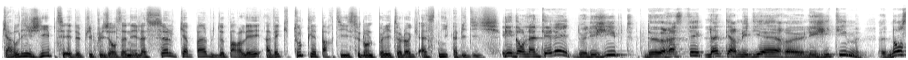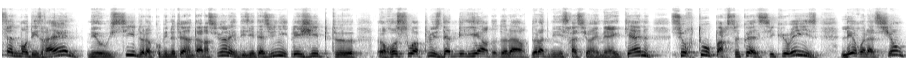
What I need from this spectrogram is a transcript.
car l'Égypte est depuis plusieurs années la seule capable de parler avec toutes les parties, selon le politologue Asni Abidi. Il est dans l'intérêt de l'Égypte de rester l'intermédiaire euh, légitime, euh, non seulement d'Israël, mais aussi de la communauté internationale et des États-Unis. L'Égypte euh, reçoit plus d'un milliard de dollars de l'administration américaine, surtout parce qu'elle sécurise les relations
